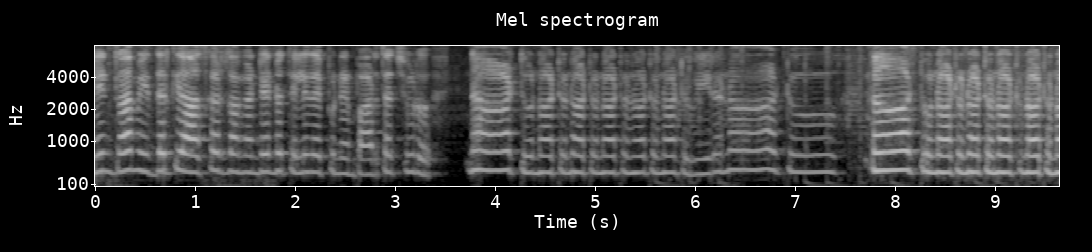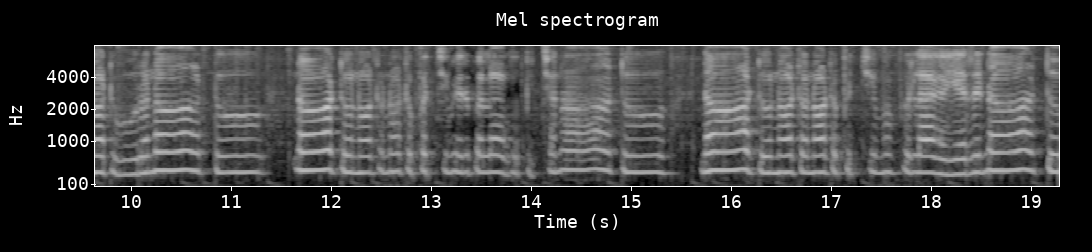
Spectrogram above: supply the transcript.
ఏంట్రా మీ ఇద్దరికి ఆస్కార్ సాంగ్ అంటే ఏంటో తెలియదు ఇప్పుడు నేను పాడతా చూడు. నాటు నాటు నాటు నాటు నాటు నాటు వీర నాటు నాటు నాటు నాటు నాటు నాటు నాటు ఊర నాటు నాటు నాటు నాటు పచ్చి మిరపలాగా పిచ్చ నాటు నాటు నాటు నాటు పిచ్చి ముప్పులాగా ఎర్రి నాటు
